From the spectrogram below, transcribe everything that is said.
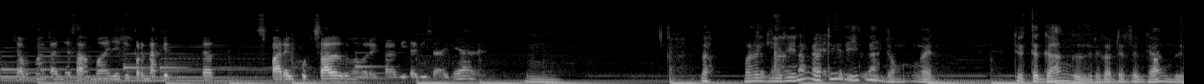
Kecamatannya sama jadi pernah kita sparring futsal sama mereka bisa-bisanya. Hmm. Wonogiri ini berarti ini sebelah. dong, kan? Tirtegangga, dekat Tirtegangga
